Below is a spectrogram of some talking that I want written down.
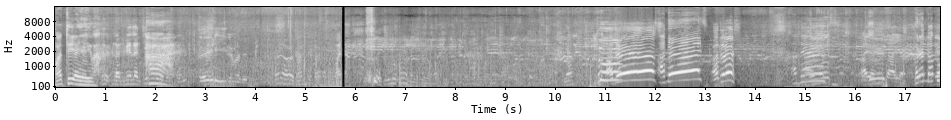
વાંચથી અહીંયા આવ્યા હા ભરત બાપુ!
